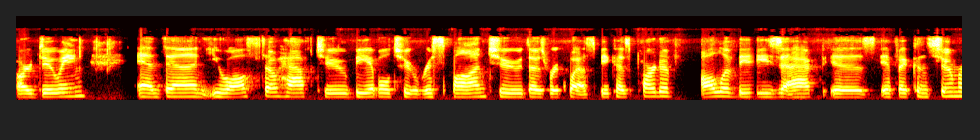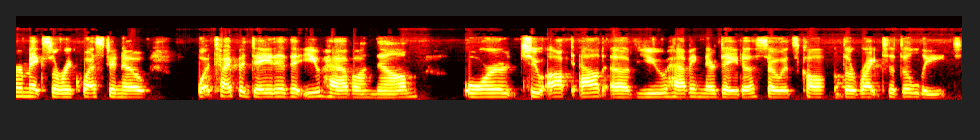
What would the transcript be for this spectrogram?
are doing and then you also have to be able to respond to those requests because part of all of these act is if a consumer makes a request to know what type of data that you have on them or to opt out of you having their data. So it's called the right to delete.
